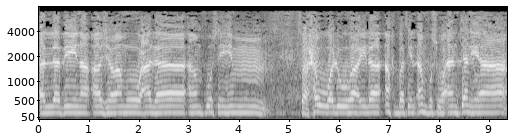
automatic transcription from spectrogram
الذين أجرموا على أنفسهم. فحولوها إلى أخبث الأنفس وأنتنها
